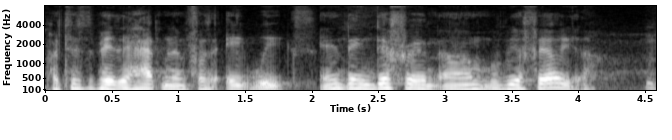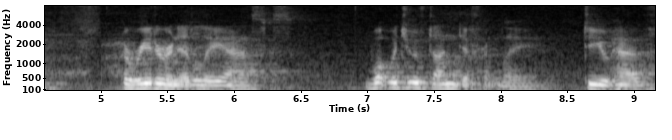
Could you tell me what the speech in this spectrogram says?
participated in it happening for eight weeks? Anything different um, would be a failure. A reader in Italy asks, what would you have done differently? Do you have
